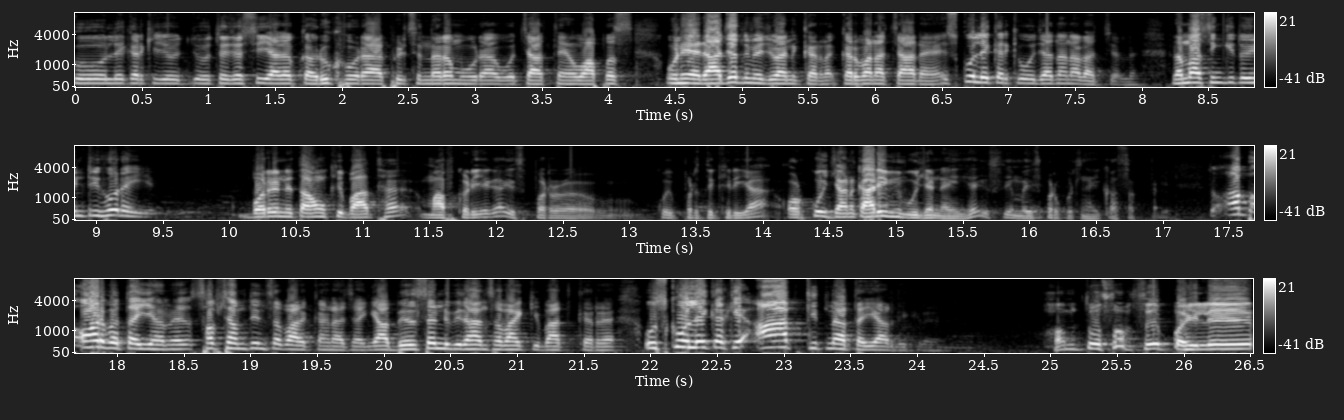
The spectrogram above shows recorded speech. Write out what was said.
को लेकर के जो जो तेजस्वी यादव का रुख हो रहा है फिर से नरम हो रहा है वो चाहते हैं वापस उन्हें राजद में ज्वाइन करना करवाना चाह रहे हैं। इसको लेकर के वो ज़्यादा नाराज़ चल रहे हैं। रमा सिंह की तो एंट्री हो रही है। बड़े नेताओं की बात है माफ़ करिएगा इस पर कोई प्रतिक्रिया और कोई जानकारी भी मुझे नहीं है इसलिए मैं इस पर कुछ नहीं कह सकता। तो अब और बताइए हमें सबसे हम तीन सवाल कहना चाहेंगे। आप बेलसंड विधानसभा की बात कर रहे हैं उसको लेकर के आप कितना तैयार दिख रहे हैं? हम तो सबसे पहले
